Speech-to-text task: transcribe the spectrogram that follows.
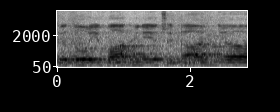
Святої Євангелія читання.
